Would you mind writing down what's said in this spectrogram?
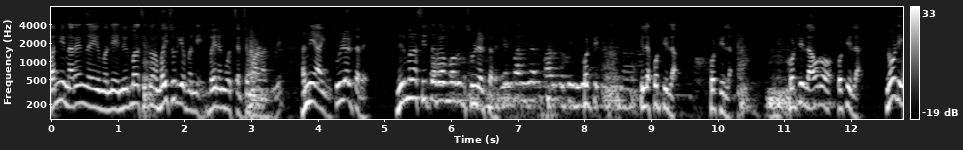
ಬನ್ನಿ ನರೇಂದ್ರ ಬನ್ನಿ, ನಿರ್ಮಲಾ ಸೀತಾರಾಮನ್ ಮೈಸೂರಿಗೆ ಬನ್ನಿ. ಬಹಿರಂಗ ಚರ್ಚೆ ಮಾಡೋಣ ಅಂತೀವಿ. ಅನ್ಯಾಯ ಆಗಿದೆ. ಸುಳ್ಳು ಹೇಳ್ತಾರೆ. ನಿರ್ಮಲಾ ಸೀತಾರಾಮನ್ ಅವರು ಸುಳ್ಳು ಹೇಳ್ತಾರೆ. ಕೊಟ್ಟಿ ಇಲ್ಲ, ಕೊಟ್ಟಿಲ್ಲ ಕೊಟ್ಟಿಲ್ಲ ಕೊಟ್ಟಿಲ್ಲ, ಅವರು ಕೊಟ್ಟಿಲ್ಲ. ನೋಡಿ,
